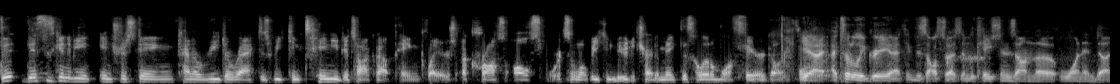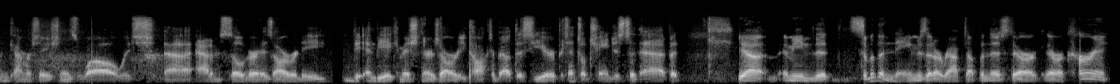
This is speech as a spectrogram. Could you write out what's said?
th- this is going to be an interesting kind of redirect as we continue to talk about paying players across all sports and what we can do to try to make this a little more fair going forward. Yeah, I totally agree. And I think this also has implications on the one and done conversation as well, which uh, Adam Silver has already, the NBA commissioner has already talked about this year, potential changes to that. But yeah, I mean, the, some of the names that are wrapped up in this, there are, there are current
